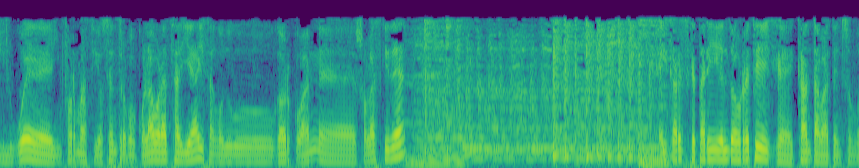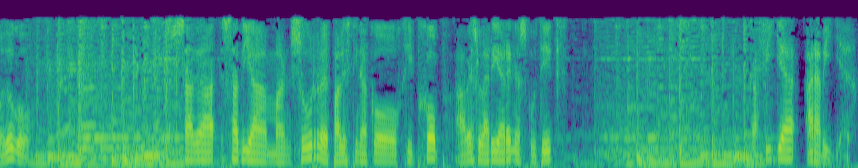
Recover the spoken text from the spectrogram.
Ilue Informazio Zentroko kolaboratzailea izango dugu gaurkoan e, solaskide. Elkarrizketari heldu aurretik e, kanta bat entzungo dugu. Sada, Sadia Mansur, e, Palestinako hip-hop abeslariaren eskutik, Kafilla Arabilla.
